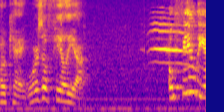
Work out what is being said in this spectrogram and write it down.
Okay. Where's Ophelia? Ophelia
